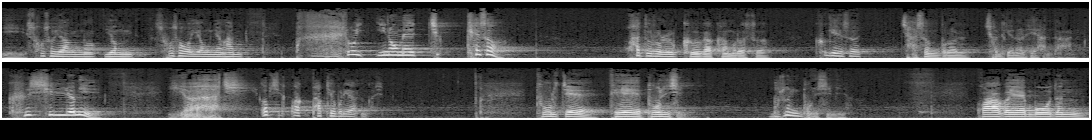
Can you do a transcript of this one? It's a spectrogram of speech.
이 소소영령, 소소영령한 바로 이놈의 즉해서 화두를 거각함으로써 크게해서 자성불을 철견을 해야 한다. 그 신념이 여지 없이 꽉 박혀버려야 하는 것입니다. 둘째, 대분심. 무슨 분심이냐? 과거의 모든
